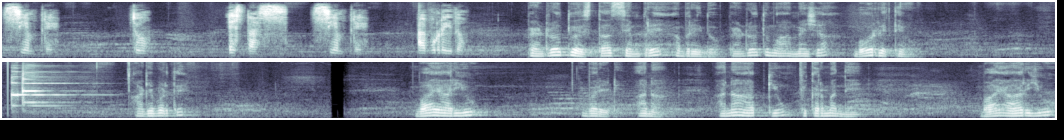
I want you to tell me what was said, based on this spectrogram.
Siempre. Tú. Estás. Siempre. Aburrido. Pedro तो estás siempre aburrido. पेड्रो तुम हमेशा बोर रहते हो आगे बढ़ते वाई आर यू वरिड अना अना आप क्यों फिक्रमंद हैं? वाई आर यू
